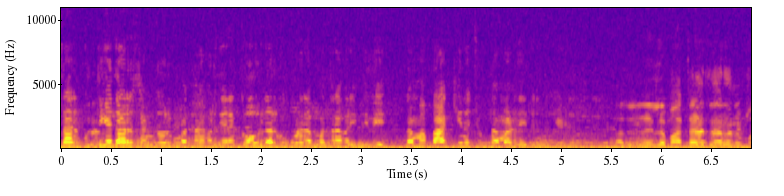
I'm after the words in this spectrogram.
ಸರ್ ಗುತ್ತಿಗೆದಾರ ಸಂಘದವರು ಪತ್ರ ಬರೆದಿದ್ದಾರೆ. ಗೌರ್ನರ್ಗೂ ಕೂಡ ನಾವು ಪತ್ರ ಬರೀತೀವಿ. ನಮ್ಮ ಬಾಕಿನ ಚುಕ್ತ ಮಾಡದೇ ಇದ್ರೆ ಅಂತ ಅದನ್ನೆಲ್ಲ ಮಾತಾಡ್ತಾರೆ ನಮ್ಮ.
